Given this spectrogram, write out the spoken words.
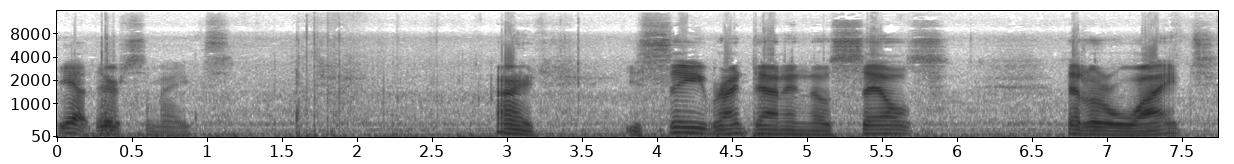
Yeah, there's some eggs. All right, you see right down in those cells, that little white,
